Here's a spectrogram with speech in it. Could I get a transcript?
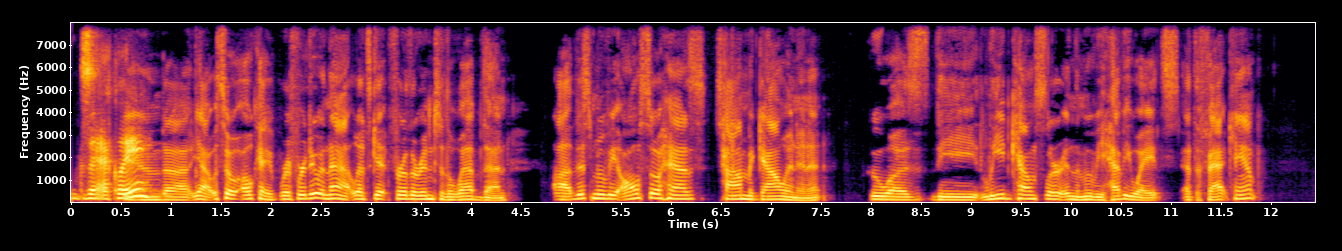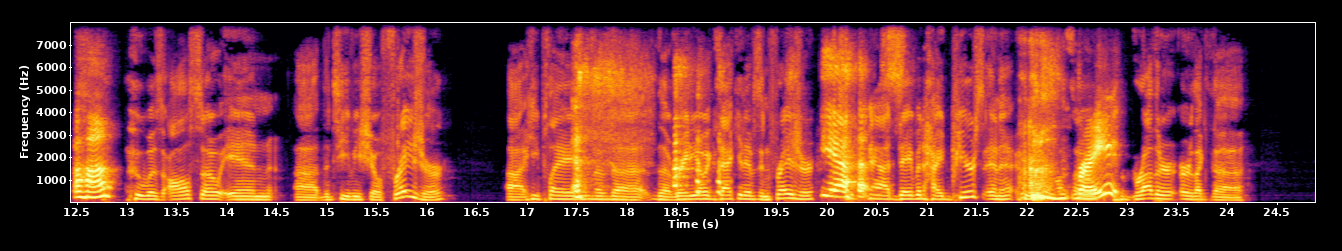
Exactly. And uh, yeah, so okay, if we're doing that, let's get further into the web then. Uh, this movie also has Tom McGowan in it, who was the lead counselor in the movie Heavyweights at the Fat Camp, Uh huh. who was also in uh, the TV show Frasier. Uh, he played one of the the radio executives in Frasier. Yeah. Had David Hyde Pierce in it, who also Right. the brother or like the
